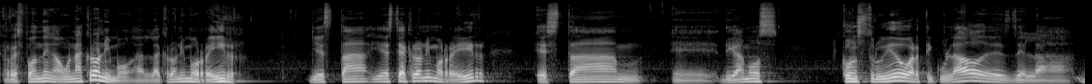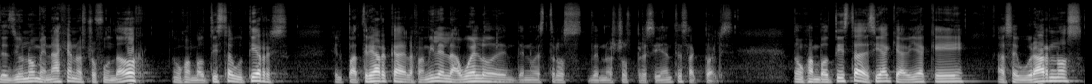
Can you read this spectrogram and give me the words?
responden a un acrónimo, al acrónimo REIR. Y, está, y este acrónimo REIR está, eh, digamos, construido o articulado desde, la, desde un homenaje a nuestro fundador, don Juan Bautista Gutiérrez, el patriarca de la familia, el abuelo de, nuestros, de nuestros presidentes actuales. Don Juan Bautista decía que había que asegurarnos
